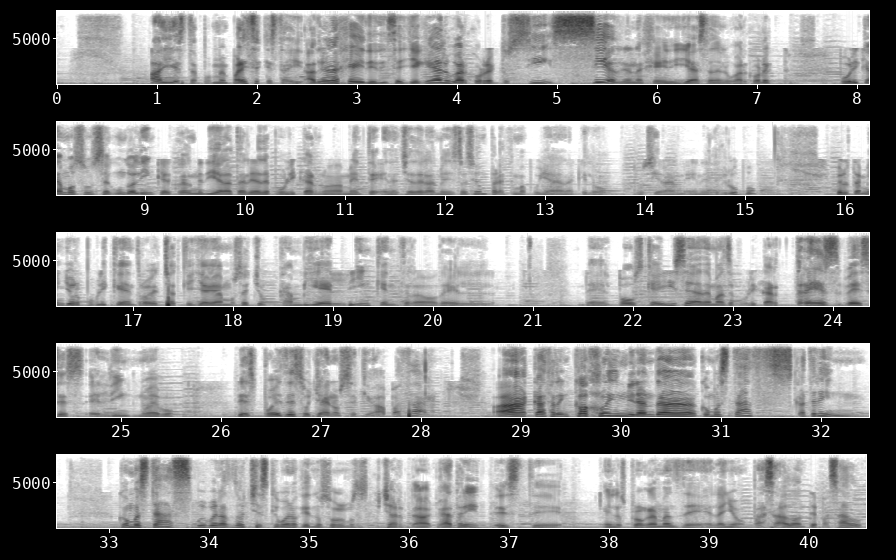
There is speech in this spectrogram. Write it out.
Ahí está, pues me parece que está ahí. Adriana Heidi dice, llegué al lugar correcto. Sí, sí, Adriana Heidi, ya está en el lugar correcto. Publicamos un segundo link, el cual me di a la tarea de publicar nuevamente en el chat de la administración para que me apoyaran a que lo pusieran en el grupo. Pero también yo lo publiqué dentro del chat que ya habíamos hecho. Cambié el link dentro del, del post que hice, además de publicar tres veces el link nuevo Después de eso ya no sé qué va a pasar. Ah, Catherine Coughlin, Miranda, ¿cómo estás? Catherine, ¿cómo estás? Muy buenas noches, qué bueno que nos volvemos a escuchar. Ah, Catherine, este, en los programas del año pasado, antepasado,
